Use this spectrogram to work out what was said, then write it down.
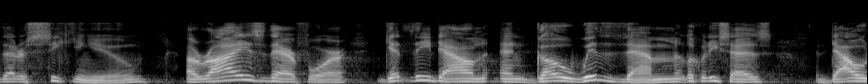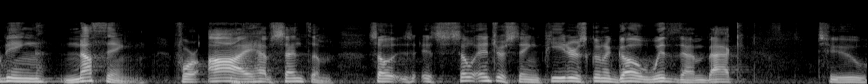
that are seeking you. Arise, therefore, get thee down and go with them. Look what he says, doubting nothing, for I have sent them. So it's so interesting. Peter's going to go with them back to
